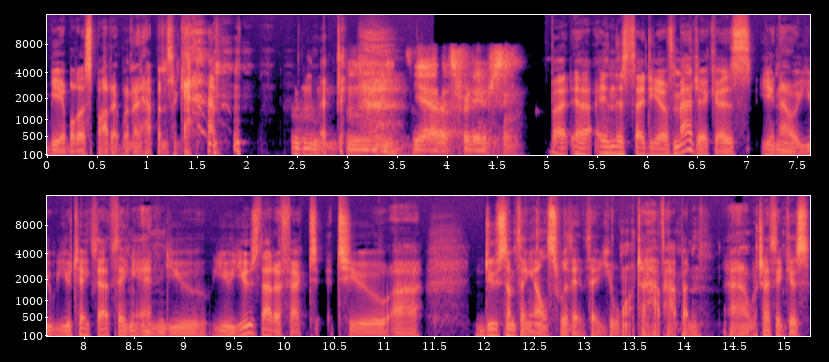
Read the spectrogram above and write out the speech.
be able to spot it when it happens again. mm-hmm. Yeah, that's really interesting. But uh, in this idea of magic, as you know, you you take that thing and you you use that effect to uh, do something else with it that you want to have happen, uh, which I think is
